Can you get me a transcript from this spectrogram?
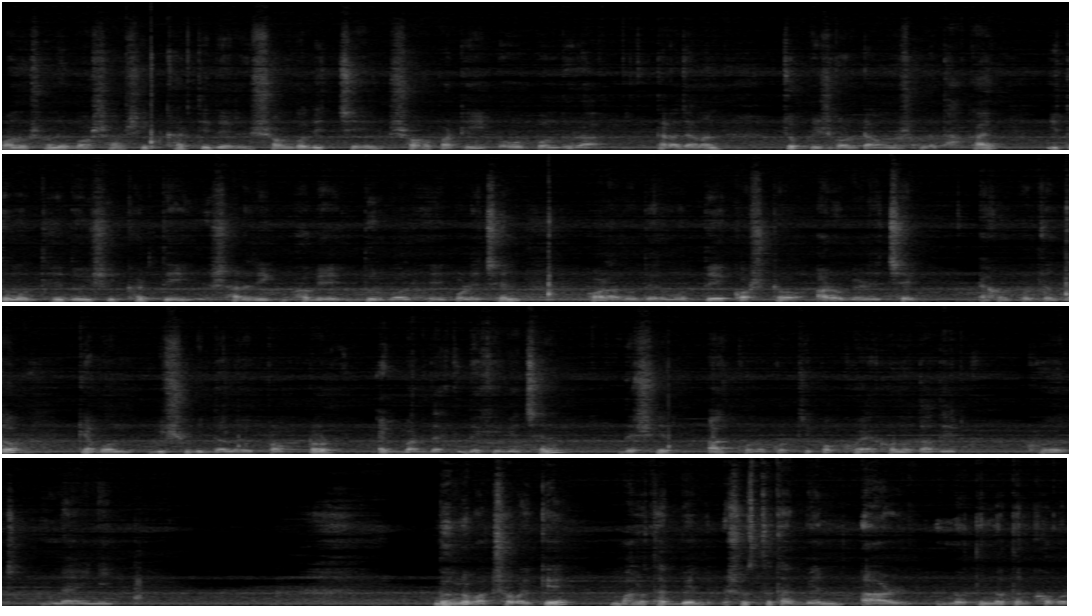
অনশনে বসা শিক্ষার্থীদের সঙ্গ দিচ্ছে সহপাঠী ও বন্ধুরা। তারা জানান, চব্বিশ ঘণ্টা অনশনে থাকায় ইতোমধ্যে দুই শিক্ষার্থী শারীরিকভাবে দুর্বল হয়ে পড়েছেন। কড়া রোদের মধ্যে কষ্ট আরও বেড়েছে। এখন পর্যন্ত কেবল বিশ্ববিদ্যালয়ের প্রক্টর একবার দেখে গেছেন, দেশের আর কোনো কর্তৃপক্ষ এখনও তাদের খোঁজ নেয়নি। ধন্যবাদ সবাইকে। ভালো থাকবেন, সুস্থ থাকবেন, আর নতুন নতুন খবর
